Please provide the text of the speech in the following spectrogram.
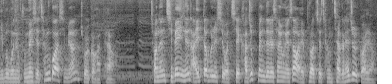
이 부분은 구매 시에 참고하시면 좋을 것 같아요. 저는 집에 있는 IWC 워치의 가죽 밴드를 사용해서 애플워치에 장착을 해줄 거예요.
